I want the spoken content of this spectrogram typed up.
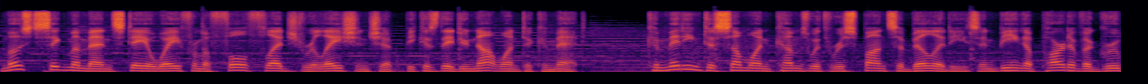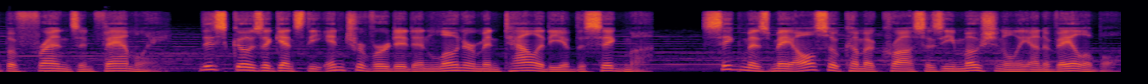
Most Sigma men stay away from a full-fledged relationship because they do not want to commit. Committing to someone comes with responsibilities and being a part of a group of friends and family. This goes against the introverted and loner mentality of the Sigma. Sigmas may also come across as emotionally unavailable.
